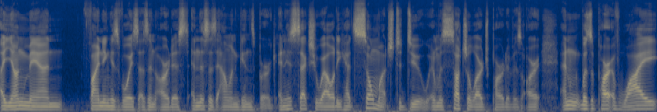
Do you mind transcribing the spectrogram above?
a young man finding his voice as an artist, and this is Allen Ginsberg. And his sexuality had so much to do and was such a large part of his art and was a part of why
